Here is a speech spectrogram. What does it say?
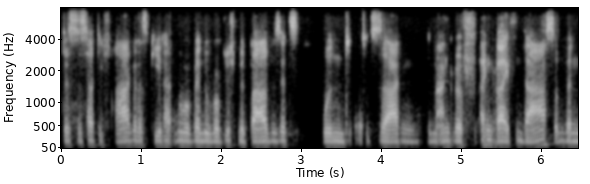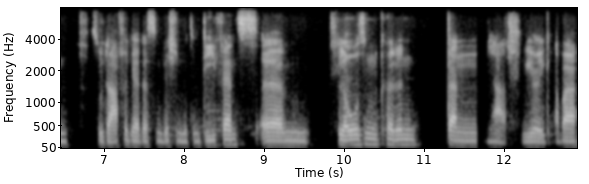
das ist halt die Frage, das geht halt nur, wenn du wirklich mit Ballbesitz und sozusagen im Angriff angreifen darfst. Und wenn Südafrika das ein bisschen mit dem Defense ähm, closen können, dann ja, schwierig. Aber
